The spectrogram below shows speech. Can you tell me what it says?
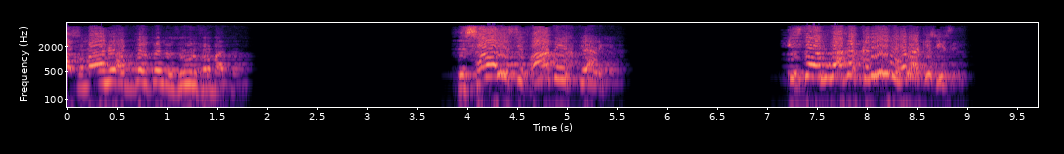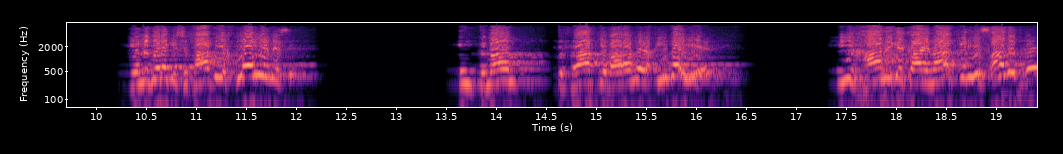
آسمان اول پہ نزول فرماتے ہیں یہ ساری صفات اختیاری ہے اس سے اللہ کا قریب ہونا کسی سے، یہ نظر کی صفاتی اختیاری میں سے۔ ان تمام صفات کے بارے میں عقیدہ یہ ہے یہ خانے کے کائنات کے لیے ثابت ہے،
